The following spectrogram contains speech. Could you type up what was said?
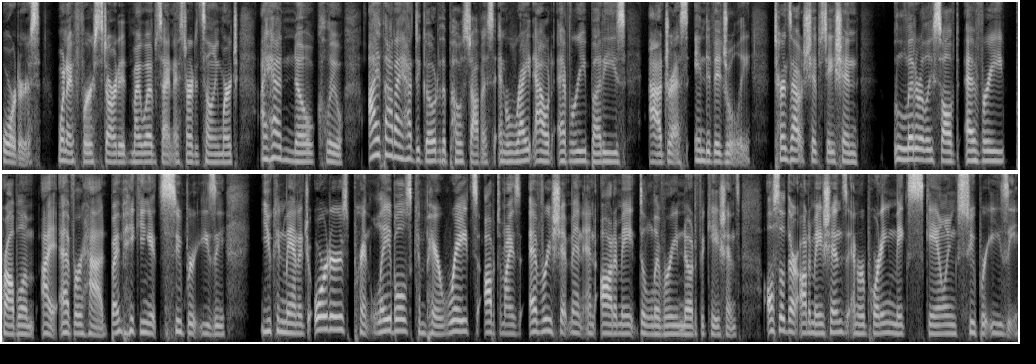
orders when I first started my website and I started selling merch. I had no clue. I thought I had to go to the post office and write out everybody's address individually. Turns out ShipStation literally solved every problem I ever had by making it super easy. You can manage orders, print labels, compare rates, optimize every shipment, and automate delivery notifications. Also, their automations and reporting makes scaling super easy.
